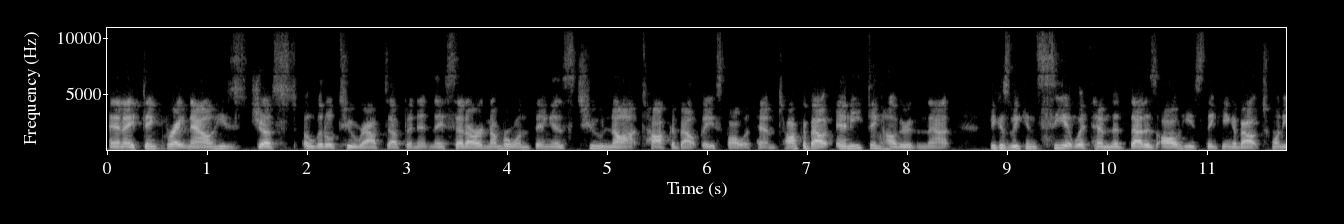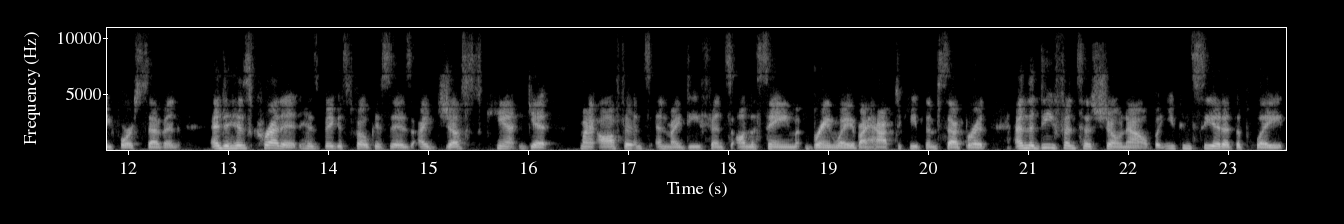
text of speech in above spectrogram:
And I think right now he's just a little too wrapped up in it. And they said our number one thing is to not talk about baseball with him, talk about anything other than that, because we can see it with him that that is all he's thinking about 24 7. And to his credit, his biggest focus is I just can't get my offense and my defense on the same brainwave. I have to keep them separate. And the defense has shown out, but you can see it at the plate.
